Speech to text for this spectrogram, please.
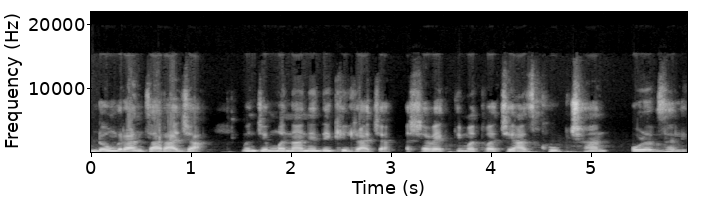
डोंगरांचा राजा म्हणजे मनाने देखील राजा अशा व्यक्तिमत्वाची आज खूप छान ओळख झाली.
